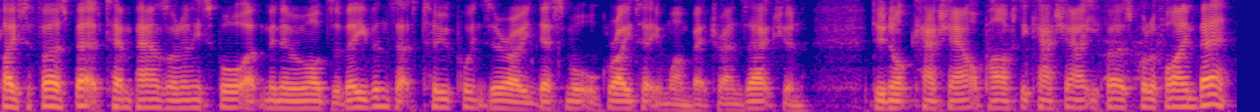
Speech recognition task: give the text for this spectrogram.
Place a first bet of £10 on any sport at minimum odds of evens. That's 2.0 in decimal or greater in one bet transaction. Do not cash out or partially cash out your first qualifying bet.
